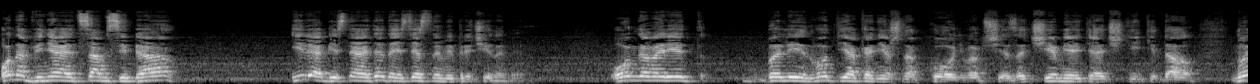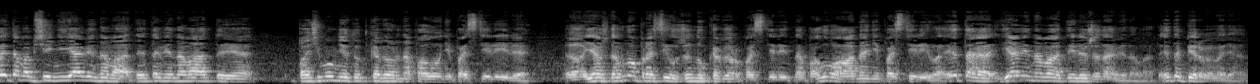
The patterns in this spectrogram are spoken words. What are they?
Он обвиняет сам себя или объясняет это естественными причинами. Он говорит, блин, вот я, конечно, конь вообще, зачем я эти очки кидал? Но это вообще не я виноват, это виноватые Почему мне тут ковер на полу не постелили? Э, я же давно просил жену ковер постелить на полу, а она не постелила. Это я виноват или жена виновата? Это первый вариант.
